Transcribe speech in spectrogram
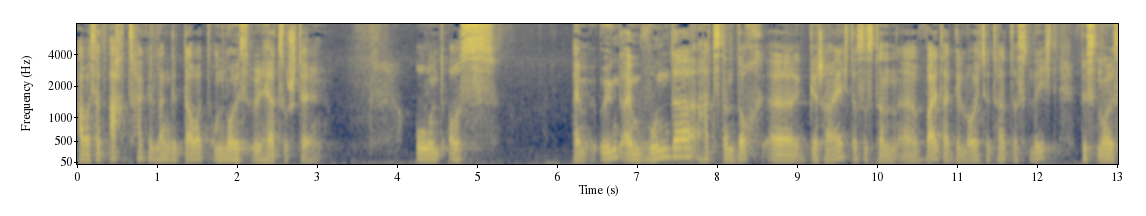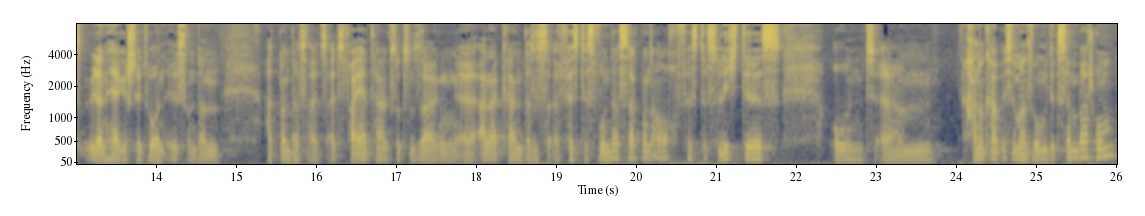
aber es hat acht Tage lang gedauert, um neues Öl herzustellen. Und aus einem, irgendeinem Wunder hat es dann doch äh, gereicht, dass es dann äh, weiter geleuchtet hat, das Licht, bis neues Öl dann hergestellt worden ist und dann hat man das als, als Feiertag sozusagen äh, anerkannt. Das ist äh, Fest des Wunders, sagt man auch, Fest des Lichtes. Und ähm, Hanukkah ist immer so im Dezember rum.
